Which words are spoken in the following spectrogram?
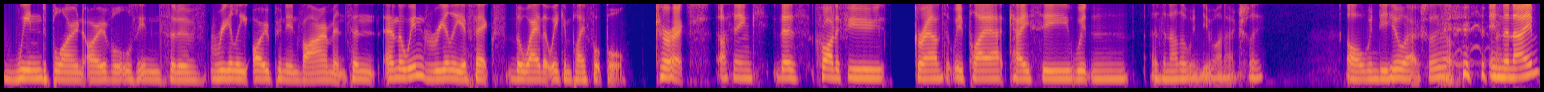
wind blown ovals in sort of really open environments and and the wind really affects the way that we can play football. Correct. I think there's quite a few grounds that we play at. Casey, Whitten, there's another windy one actually. Oh, Windy Hill actually, that's in the name.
